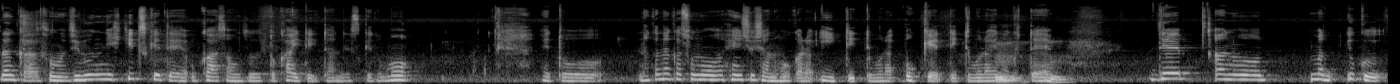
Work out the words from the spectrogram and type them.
なんかその自分に引きつけてお母さんをずっと書いていたんですけども、えっと、なかなかその編集者の方からいいって言ってもらえ、OK って言ってもらえなくて、で、あの、まあ、よく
